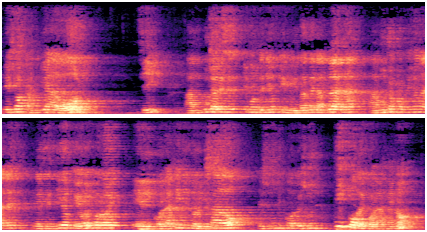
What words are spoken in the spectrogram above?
Eso ha cambiado hoy. ¿sí? Muchas veces hemos tenido que inventarle la plana a muchos profesionales en el sentido que hoy por hoy el colágeno hidrolizado es un, tipo de colágeno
